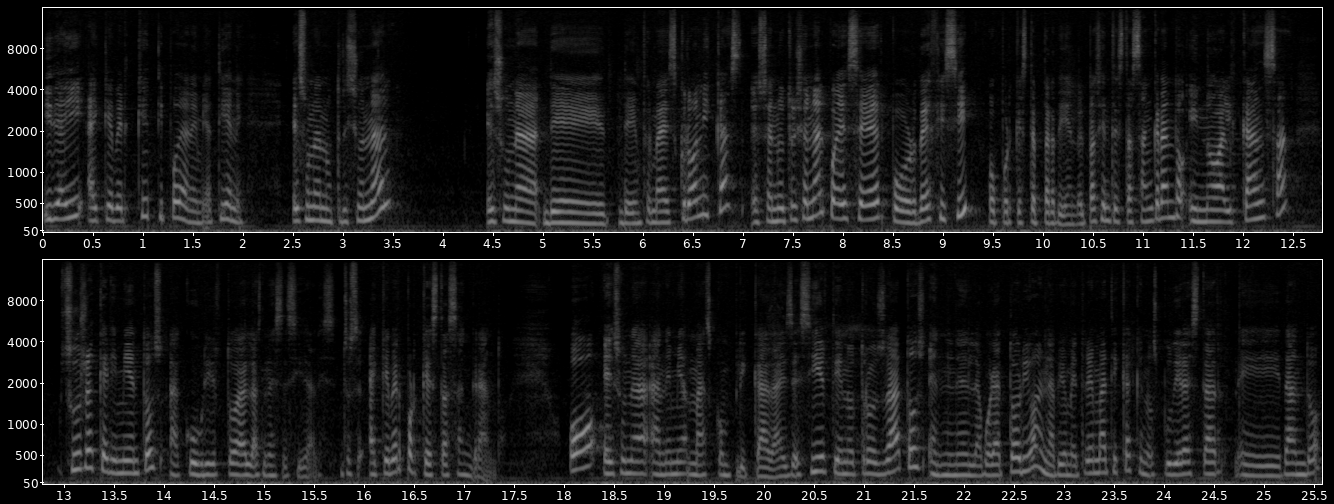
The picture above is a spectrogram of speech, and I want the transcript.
y de ahí hay que ver qué tipo de anemia tiene. ¿Es una nutricional? ¿Es una de, enfermedades crónicas? O sea, nutricional puede ser por déficit o porque esté perdiendo. El paciente está sangrando y no alcanza sus requerimientos a cubrir todas las necesidades. Entonces hay que ver por qué está sangrando. O es una anemia más complicada, es decir, tiene otros datos en el laboratorio, en la biometría hemática, que nos pudiera estar eh, dando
